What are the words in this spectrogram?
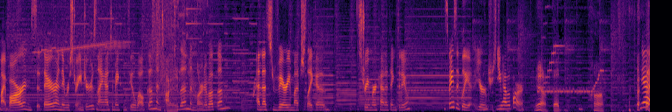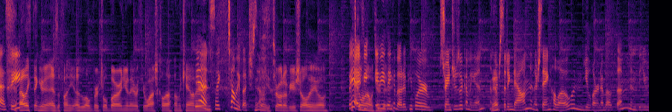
my bar and sit there and they were strangers and I had to make them feel welcome and talk to them and learn about them. And that's very much like a streamer kind of thing to do. It's basically you're you have a bar. Yeah. That. Huh. Yeah, see? I like thinking of it as a funny, as a little virtual bar, and you're there with your washcloth on the counter. yeah, and, just like tell me about you, know, yourself. you throw it over your shoulder. You go, But yeah, if you, if you day? think about it, people are strangers are coming in and they're sitting down and they're saying hello and you learn about them and you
